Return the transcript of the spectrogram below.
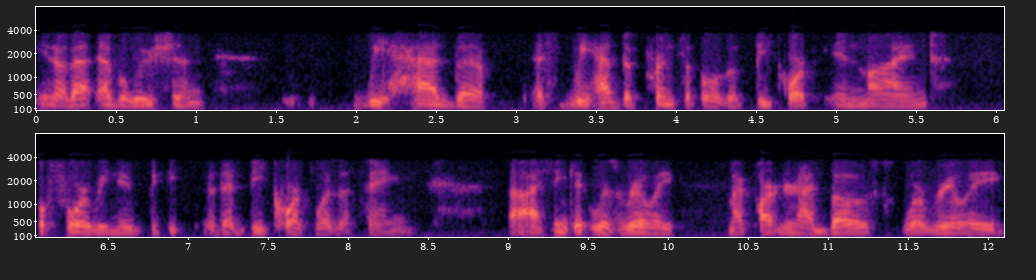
you know, that evolution, we had the we had the principles of B Corp in mind before we knew B, that B Corp was a thing. Uh, I think it was really my partner and I both were really.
